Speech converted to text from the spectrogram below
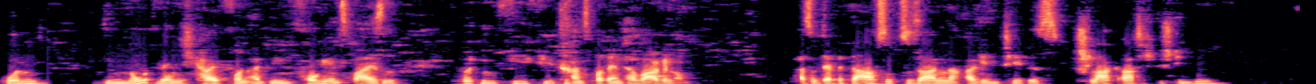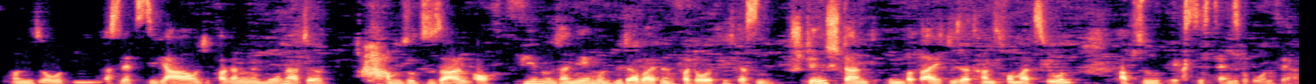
Und die Notwendigkeit von agilen Vorgehensweisen wird nun viel, viel transparenter wahrgenommen. Also der Bedarf sozusagen nach Agilität ist schlagartig gestiegen. Und so das letzte Jahr und die vergangenen Monate haben sozusagen auch vielen Unternehmen und Mitarbeitern verdeutlicht, dass ein Stillstand im Bereich dieser Transformation absolut existenzbewohnt wäre.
